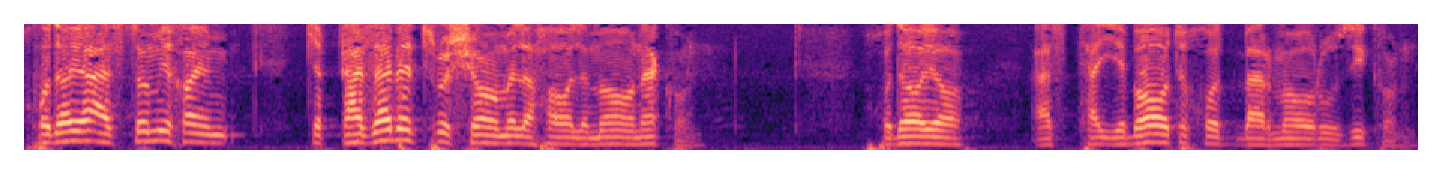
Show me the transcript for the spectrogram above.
خدایا از تو می‌خوایم که غضبت رو شامل حال ما نکن. خدایا از طیبات خود بر ما روزی کن.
